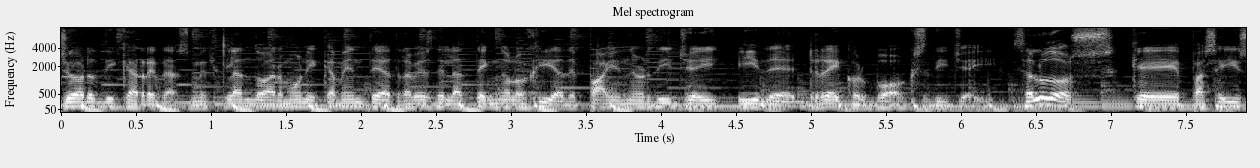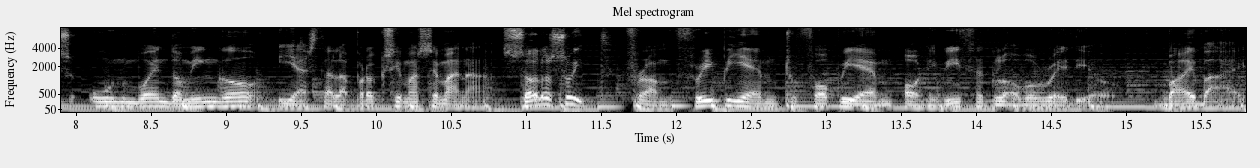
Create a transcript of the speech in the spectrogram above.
Jordi Carreras, mezclando armónicamente a través de la tecnología de Pioneer DJ y de Record Box DJ. Saludos, que paséis un buen domingo y hasta la próxima semana. Solo Suite from 3 p.m. to 4 p.m. on Ibiza Global Radio. Bye bye.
